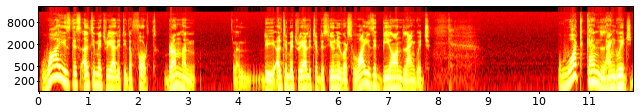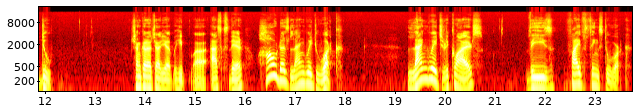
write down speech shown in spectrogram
Why is this ultimate reality, the fourth, Brahman, the ultimate reality of this universe, why is it beyond language? What can language do? Shankaracharya he uh, asks there, how does language work? Language requires these five things to work.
